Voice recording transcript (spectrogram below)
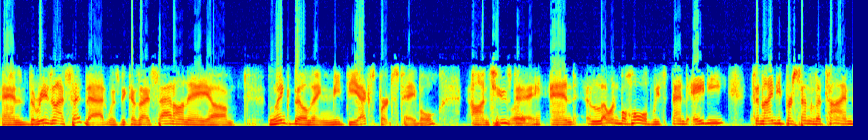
and the reason I said that was because I sat on a um, link building meet the experts table on Tuesday, right. and lo and behold, we spend 80 to 90 percent of the time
